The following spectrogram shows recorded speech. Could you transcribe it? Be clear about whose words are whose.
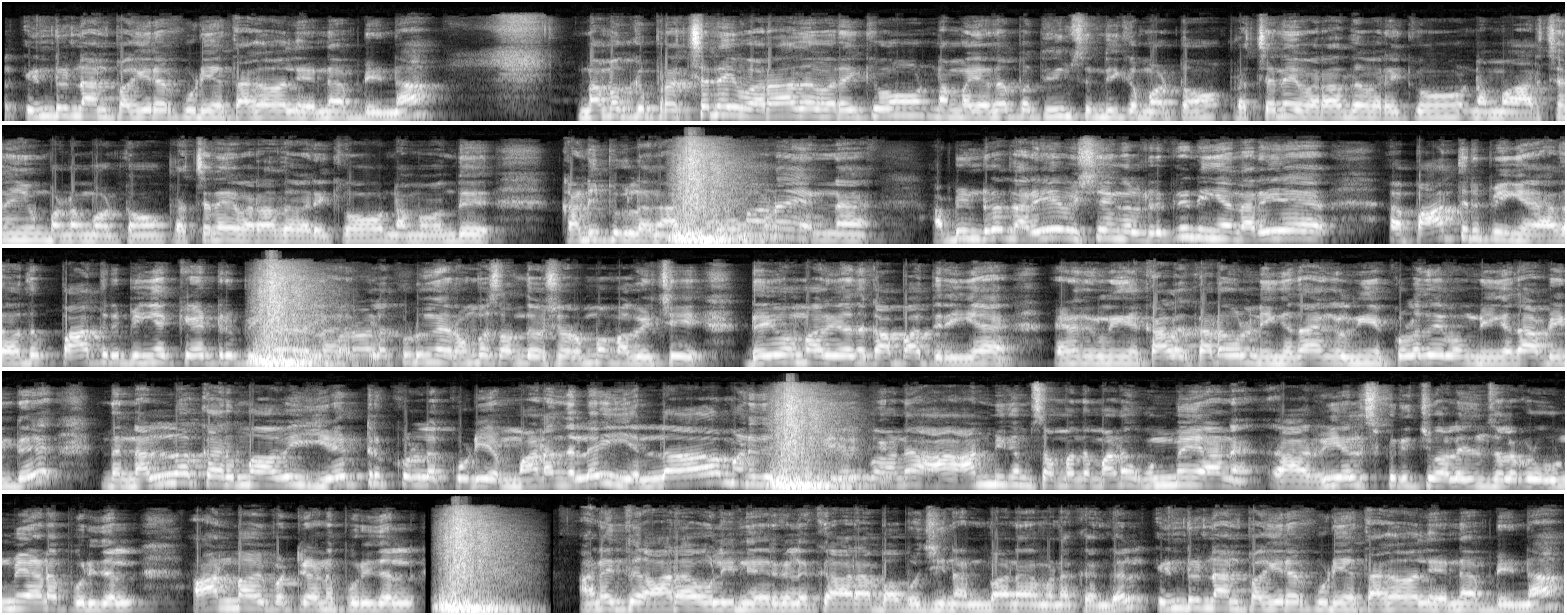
Speaker 1: இன்று நான் பகிரக்கூடிய தகவல் என்ன அப்படின்னா நமக்கு பிரச்சனை வராத வரைக்கும் நம்ம எதை பற்றியும் சிந்திக்க மாட்டோம். பிரச்சனை வராத வரைக்கும் நம்ம அர்ச்சனையும் பண்ண மாட்டோம். பிரச்சனை வராத வரைக்கும் நம்ம வந்து கணிப்புகளை நான் என்ன? அப்படின்ற நிறைய விஷயங்கள் இருக்குது நீங்கள் நிறைய பார்த்திருப்பீங்க. அதாவது பார்த்திருப்பீங்க கேட்டிருப்பீங்க. பரவாயில்ல கொடுங்க. ரொம்ப சந்தோஷம் ரொம்ப மகிழ்ச்சி. தெய்வம் மாதிரி வந்து காப்பாத்துறீங்க. எனக்கு நீங்கள் கல கடவுள் நீங்கள் தான் எங்களுக்கு நீங்கள் குலதெய்வம் நீங்கள் தான் அப்படின்ட்டு இந்த நல்ல கர்மாவை ஏற்றுக்கொள்ளக்கூடிய மனநிலை எல்லா மனிதர்களுக்கும் இயல்பான ஆன்மீகம் சம்பந்தமான உண்மையான ரியல் ஸ்பிரிச்சுவாலிட்டின்னு சொல்லக்கூடிய உண்மையான புரிதல் ஆன்மாவை பற்றியான புரிதல். அனைத்து ஆரா ஒளி நேர்களுக்கு ஆரா பாபுஜியின் அன்பான வணக்கங்கள். இன்று நான் பகிரக்கூடிய தகவல் என்ன அப்படின்னா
